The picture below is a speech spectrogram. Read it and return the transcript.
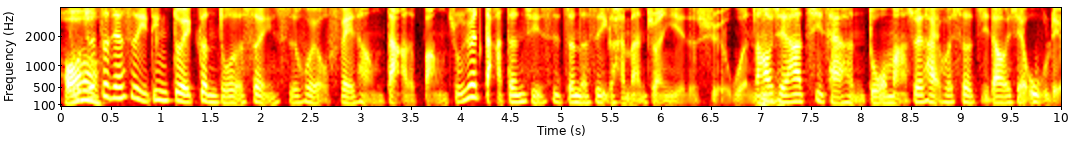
我觉得这件事一定对更多的摄影师会有非常大的帮助，因为打灯其实真的是一个还蛮专业的学问，然后而且它器材很多嘛，所以它也会涉及到一些物流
